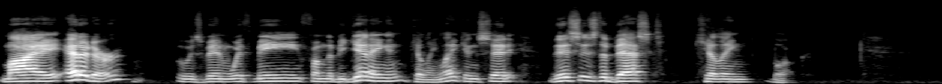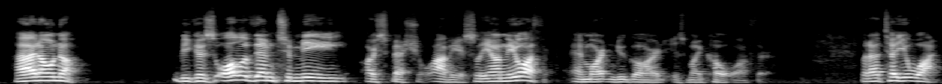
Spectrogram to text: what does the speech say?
My editor, who's been with me from the beginning, Killing Lincoln, said, This is the best killing book. I don't know, because all of them to me are special. Obviously, I'm the author, and Martin Dugard is my co author. But I'll tell you what,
